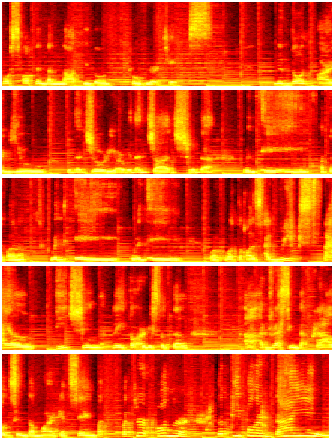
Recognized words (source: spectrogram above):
most often than not, you don't prove your case. You don't argue with the jury or with the judge with a with a what to call it? with a with a what, what to call this a Greek style teaching Plato Aristotle uh, addressing the crowds in the market saying but but your honor the people are dying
